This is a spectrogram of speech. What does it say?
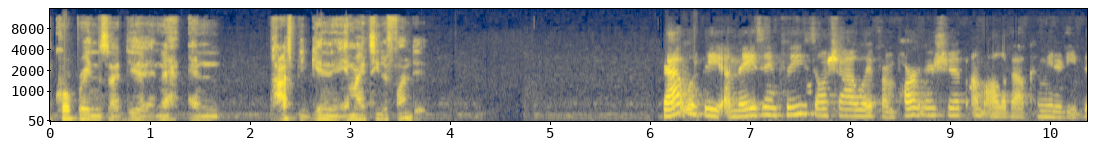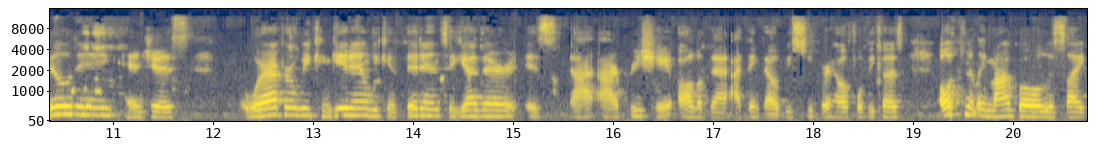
incorporating this idea and and possibly getting MIT to fund it. That would be amazing. Please don't shy away from partnership. I'm all about community building and just wherever we can get in, we can fit in together. Is I, I appreciate all of that. I think that would be super helpful because ultimately my goal is like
